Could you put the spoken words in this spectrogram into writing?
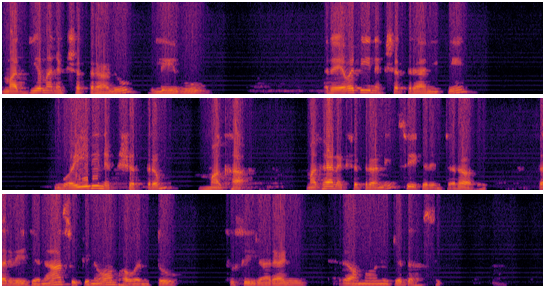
మధ్యమ నక్షత్రాలు లేవు. రేవతి నక్షత్రానికి వైరి నక్షత్రం మఘ. మఘ నక్షత్రాన్ని స్వీకరించరాదు. సర్వే జనా సుఖినో భవంతు. సుశీలారాణి. രാമാനുജദാസി.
